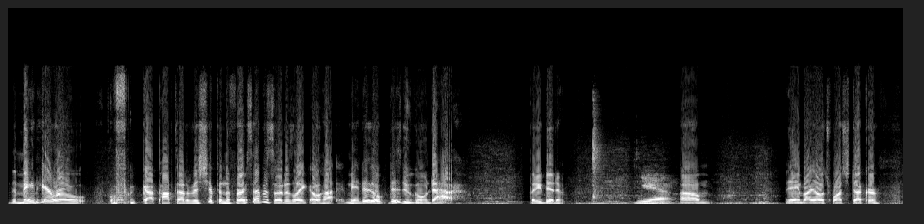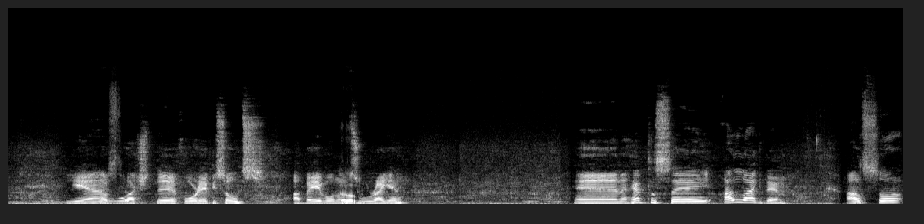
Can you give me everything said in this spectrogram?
the main hero got popped out of his ship in the first episode. It's like, oh, hi, man, this, this dude gonna die, but he didn't. Yeah. Um, did anybody else watch Decker? Yeah, I watched the four episodes available on Oh. Suraya. And I have to say, I like them. Also,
